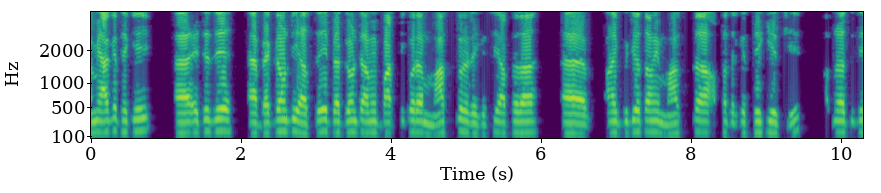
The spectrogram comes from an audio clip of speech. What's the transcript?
আমি আগে থেকেই এই যে যে ব্যাকগ্রাউন্ডটি আছে, এই ব্যাকগ্রাউন্ডে আমি বাড়তি করে মার্কস করে রেখেছি। আপনারা অনেক ভিডিওতে আমি মার্কসটা আপনাদেরকে দেখিয়েছি। আপনারা যদি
